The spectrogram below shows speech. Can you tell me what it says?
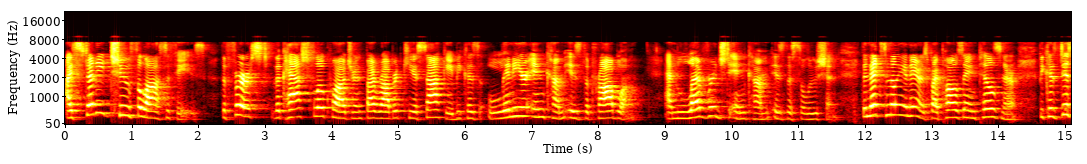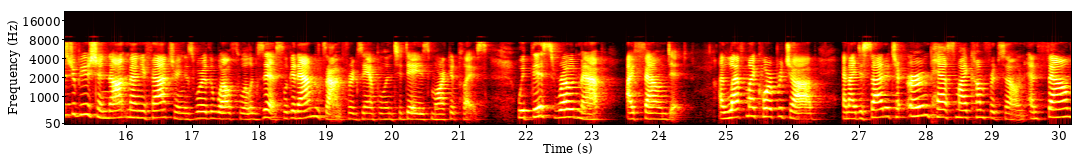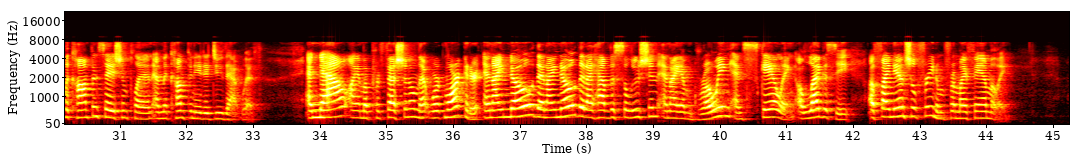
I studied two philosophies the first, the cash flow quadrant by Robert Kiyosaki, because linear income is the problem and leveraged income is the solution. The Next Millionaires by Paul Zane Pilzer, because distribution, not manufacturing, is where the wealth will exist. Look at Amazon, for example, in today's marketplace. With this roadmap, I found it. I left my corporate job and I decided to earn past my comfort zone and found the compensation plan and the company to do that with. And now I am a professional network marketer and I know that I know that I have the solution and I am growing and scaling a legacy of financial freedom for my family.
